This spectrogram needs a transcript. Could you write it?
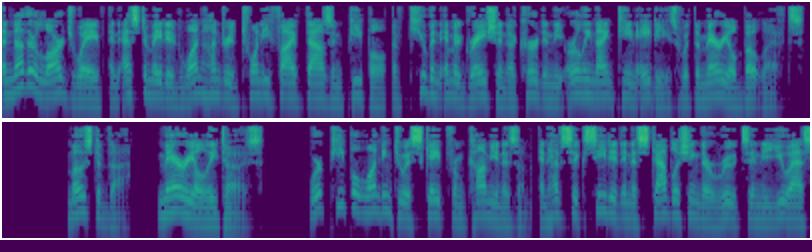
Another large wave an estimated 125,000 people of Cuban immigration occurred in the early 1980s with the Mariel boatlifts. Most of the «Marielitos» were people wanting to escape from communism, and have succeeded in establishing their roots in the U.S.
